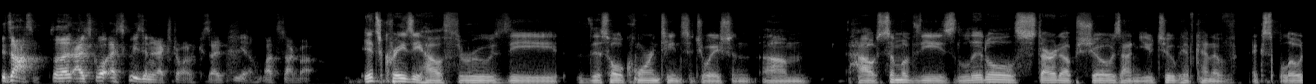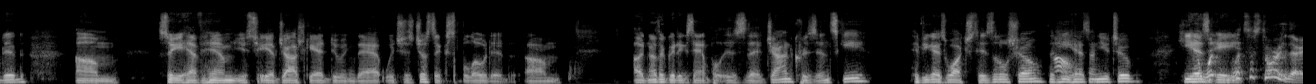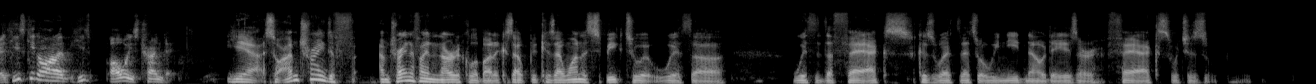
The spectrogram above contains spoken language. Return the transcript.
it's awesome. So that, I, squ- I squeezed in an extra one because I, you know, lots to talk about. It's crazy how through the this whole quarantine situation, um, how some of these little startup shows on YouTube have kind of exploded. Um, so you have him, you see, you have Josh Gad doing that, which has just exploded. Um, another good example is that John Krasinski. Have you guys watched his little show that oh. he has on YouTube? He has what, a. What's the story there? He's getting a lot of. He's always trending. Yeah, so I'm trying to. F- I'm trying to find an article about it because I because I want to speak to it with uh with the facts because that's what we need nowadays are facts, which is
